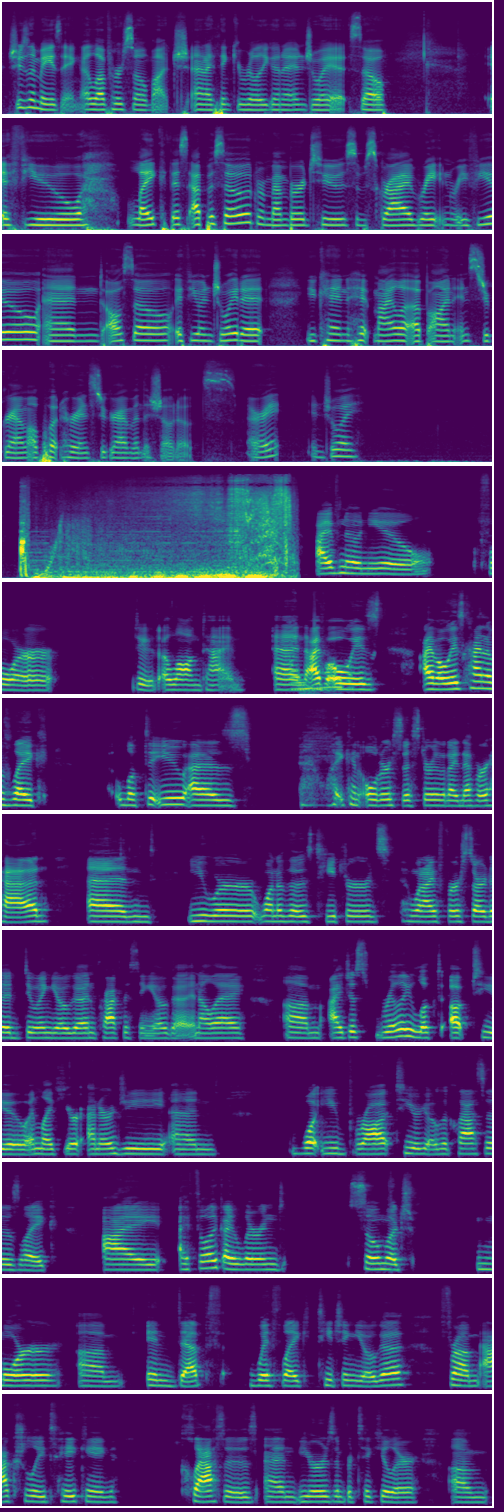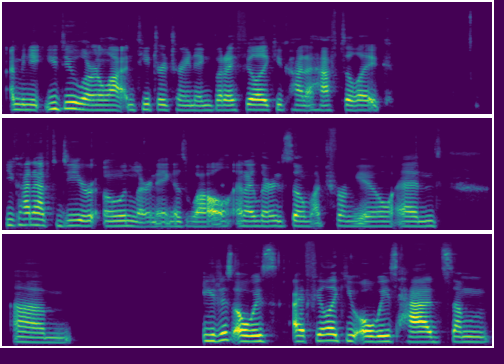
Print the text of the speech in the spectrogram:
she's amazing. I love her so much, and I think you're really gonna enjoy it. So. If you like this episode, remember to subscribe, rate, and review. And also, if you enjoyed it, you can hit Myla up on Instagram. I'll put her Instagram in the show notes. All right, enjoy. I've known you for dude a long time and I've always I've always kind of like looked at you as like an older sister that I never had and you were one of those teachers when I first started doing yoga and practicing yoga in LA um, I just really looked up to you and like your energy and what you brought to your yoga classes like i i feel like i learned so much more um, in depth with like teaching yoga from actually taking classes and yours in particular um, i mean you, you do learn a lot in teacher training but i feel like you kind of have to like you kind of have to do your own learning as well and i learned so much from you and um, you just always i feel like you always had some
